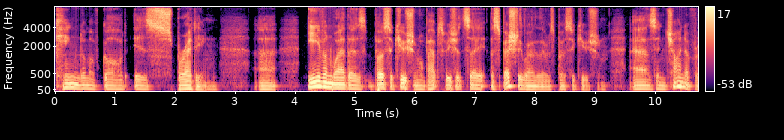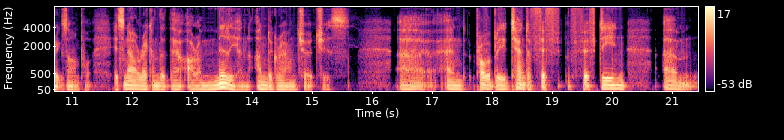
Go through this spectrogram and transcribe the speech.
kingdom of God is spreading. Uh, even where there's persecution, or perhaps we should say, especially where there is persecution, as in China, for example, it's now reckoned that there are a million underground churches uh, and probably 10 to 15 um,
